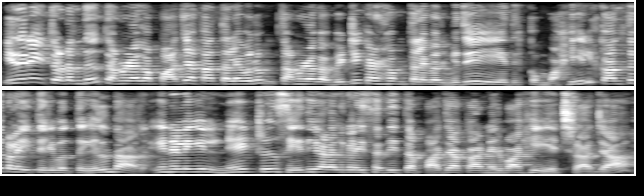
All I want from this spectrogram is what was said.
இதனைத் தொடர்ந்து தமிழக பாஜக தலைவரும் தமிழக வெற்றிக் கழகம் தலைவர் விஜயை எதிர்க்கும் வகையில் கருத்துக்களை தெரிவித்து இருந்தார். இந்நிலையில் நேற்று செய்தியாளர்களை சந்தித்த பாஜக நிர்வாகி எச். ராஜா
